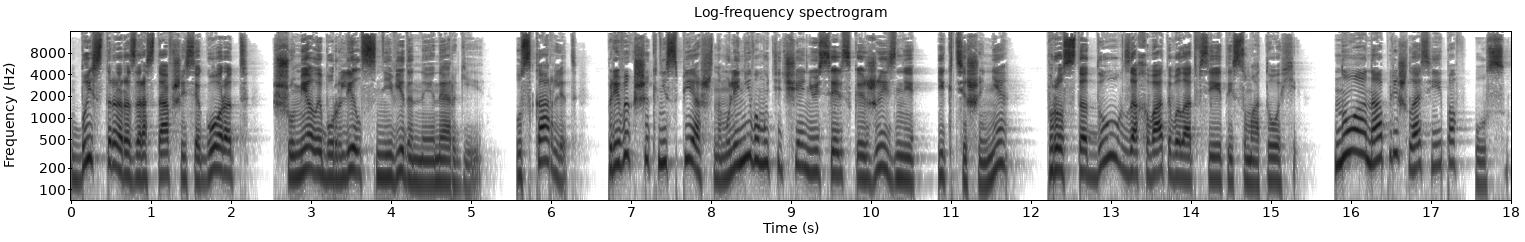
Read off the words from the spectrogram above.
быстро разраставшийся город шумел и бурлил с невиданной энергией. У Скарлетт, привыкшей к неспешному, ленивому течению сельской жизни и к тишине, просто дух захватывал от всей этой суматохи, но она пришлась ей по вкусу.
